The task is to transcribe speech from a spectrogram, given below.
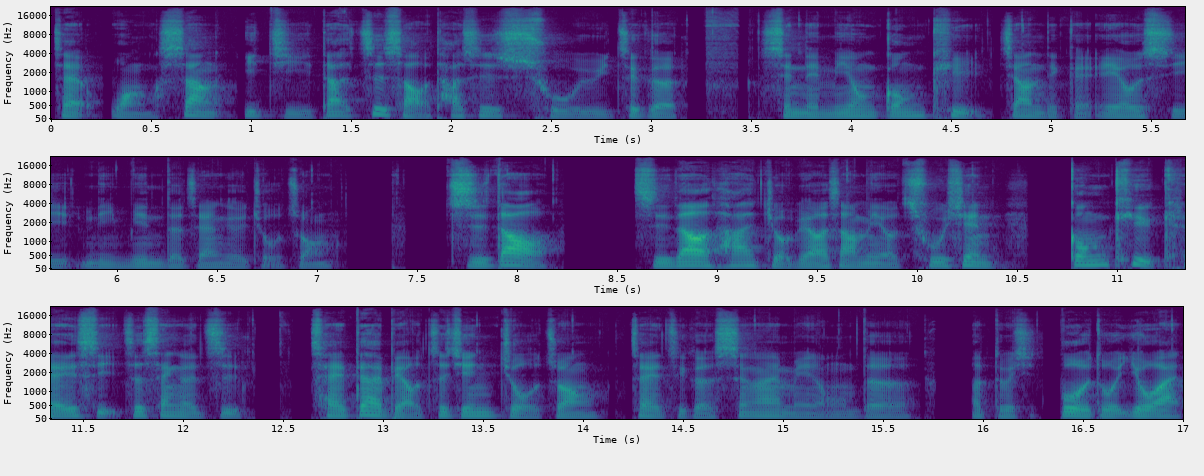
在往上一级，但至少它是处于这个 s a n d e m i 用公 Q 这样的一个 AOC 里面的这样一个酒庄。直到直到它酒标上面有出现“公 Q Classy” 这三个字，才代表这间酒庄在这个圣爱美容的啊，对不起，波尔多右岸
